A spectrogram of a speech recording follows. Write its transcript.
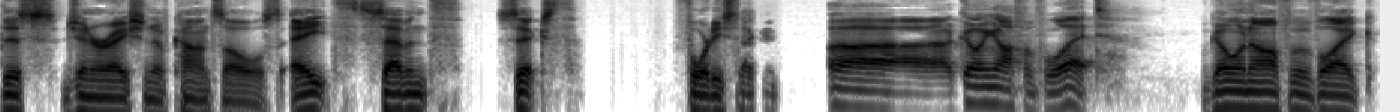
this generation of consoles? Eighth, seventh, sixth, forty second? Uh, going off of what? Going off of like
